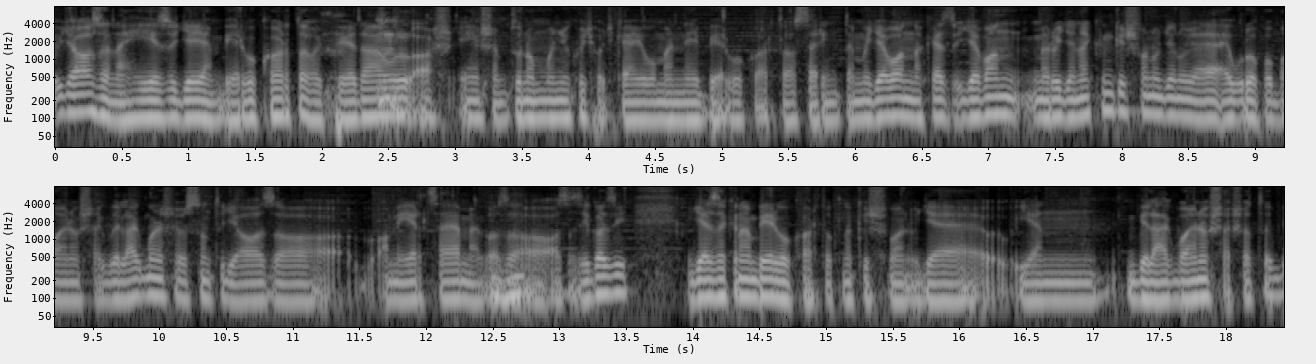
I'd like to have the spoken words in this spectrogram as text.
ugye az a nehéz, ugye ilyen bérgokarta, hogy például az, én sem tudom mondjuk, hogy hogy kell jól menni egy bérgokarta szerintem. Ugye vannak ez, ugye van mert ugye nekünk is van ugyanúgy Európa bajnokság világban, és viszont ugye az a, a mérce, meg az, a, mhm. az az igazi. Ugye ezeken a bérgokartoknak is van ugye ilyen világbajnokság, stb.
